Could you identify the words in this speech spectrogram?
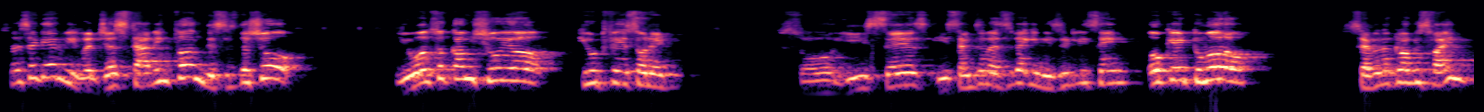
So I said, Yeah, we were just having fun. This is the show. You also come show your cute face on it. So he says, he sends a message back immediately saying, Okay, tomorrow, seven o'clock is fine.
